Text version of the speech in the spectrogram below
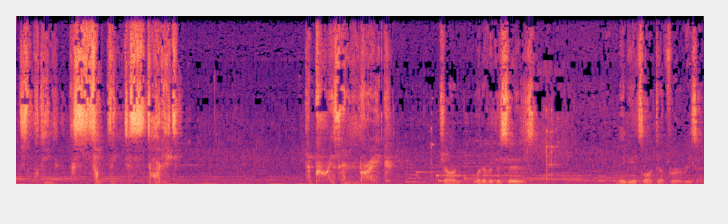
Just looking for something to start it. The prison break. John, whatever this is, maybe it's locked up for a reason.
